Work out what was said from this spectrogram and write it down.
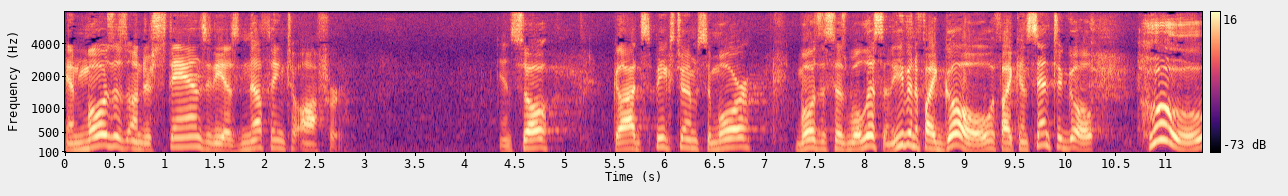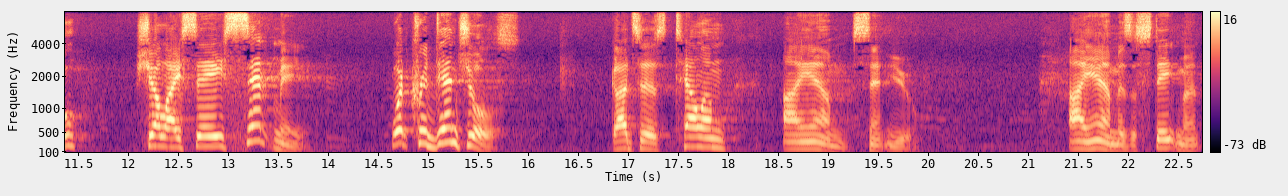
And Moses understands that he has nothing to offer. And so God speaks to him some more. Moses says, Well, listen, even if I go, if I consent to go, who shall I say sent me? What credentials? God says, Tell him I am sent you. I am is a statement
